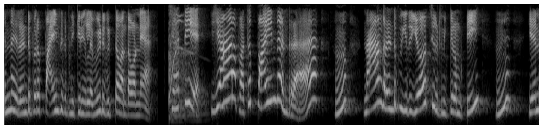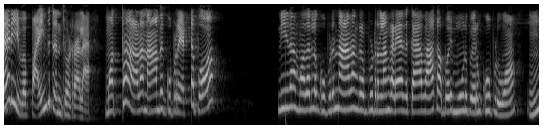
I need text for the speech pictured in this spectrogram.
என்ன ரெண்டு பேரும் பயந்துகிட்டு நிக்கிறீங்களா வீடு கிட்ட வந்த உடனே? கேட்டி யார பார்த்து பயந்தன்ற? நாங்க ரெண்டு பேரும் இதை யோசிச்சுட்டு நிக்கிறோம் டி? என்னடி இவ பயந்துட்டேன்னு சொல்றாள? மொத்த ஆளா நான் போய் கூப்பிடுற எட்ட போ. நீ தான் முதல்ல கூப்பிடு நான் தான் கூப்பிடுறலாம் கிடையாதுக்கா வாக்கா போய் மூணு பேரும் கூப்பிடுவோம். ம்?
